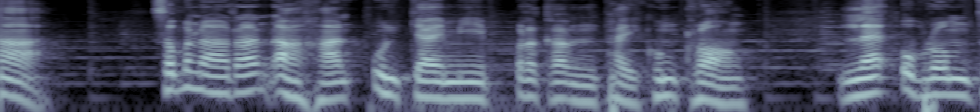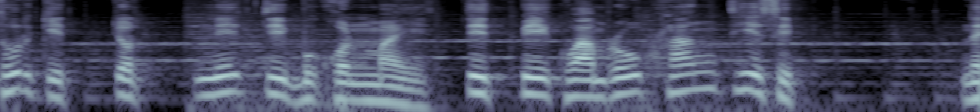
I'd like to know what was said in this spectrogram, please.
2025 สัมมนาร้านอาหารอุ่นใจมีประกันภัยคุ้มครอง และอบรมธุรกิจจดนิติบุคคลใหม่ ติดปีความรู้ครั้งที่ 10 ใน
